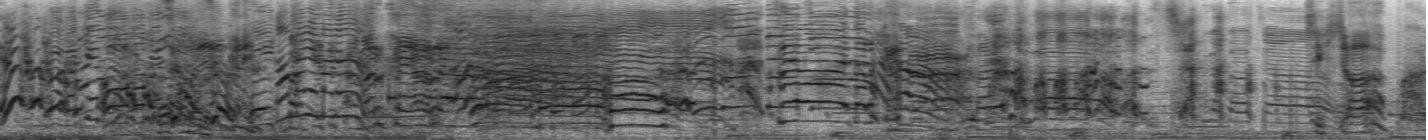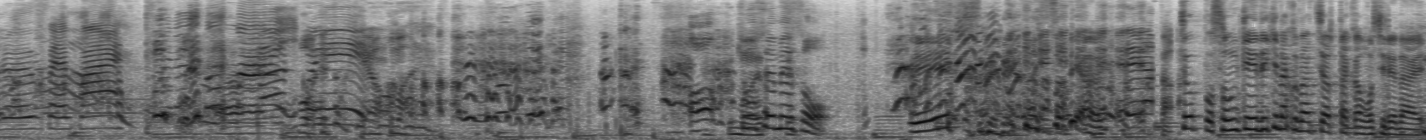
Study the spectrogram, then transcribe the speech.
負けんぞ確かに頑張れたまるかよちくしょマル先輩うまいボケとけよお前あ強制瞑想。えー、嘘やん。ちょっと尊敬できなくなっちゃったかもしれない。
